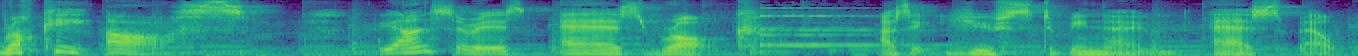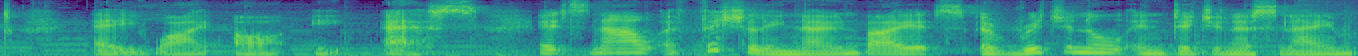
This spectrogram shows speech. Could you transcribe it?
rocky arse. The answer is Ayers Rock, as it used to be known, Ayers spelt A Y R E S. It's now officially known by its original indigenous name,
